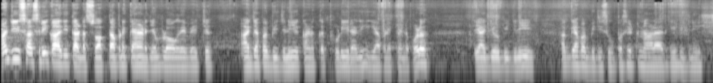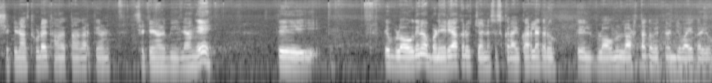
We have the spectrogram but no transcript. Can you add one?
ਹਾਂਜੀ, ਸਤਿ ਸ੍ਰੀ ਅਕਾਲ ਜੀ। ਤੁਹਾਡਾ ਸਵਾਗਤ ਹੈ ਆਪਣੇ ਘੈਂਟ ਜਿਹੇ ਵਲੌਗ ਦੇ ਵਿੱਚ। ਅੱਜ ਆਪਾਂ ਬੀਜਣੀ ਕਣਕ ਥੋੜੀ ਰਹਿ ਗਈ ਸੀਗੀ ਆਪਣੇ ਪਿੰਡ ਕੋਲ। ਤੇ ਅੱਜ ਉਹ ਬੀਜਣੀ, ਅੱਗੇ ਆਪਾਂ ਬੀਜੀ ਸੁਪਰ ਸੀਟ ਨਾਲ, ਐਤਕੀ ਬੀਜਣੀ ਛਿੱਟੇ ਨਾਲ ਥੋੜਾ ਥਾਂ, ਤਾਂ ਕਰਕੇ ਹੁਣ ਛਿੱਟੇ ਨਾਲ ਬੀਜ ਲਾਂਗੇ। ਤੇ ਤੇ ਵਲੌਗ ਦੇ ਨਾਲ ਬਣੇ ਰਿਹਾ ਕਰੋ ਚੈਨਲ ਸਬਸਕ੍ਰਾਈਬ ਕਰ ਲਿਆ ਕਰੋ, ਤੇ ਵਲੌਗ ਨੂੰ ਲਾਸਟ ਤੱਕ ਵੇਖਿਓ ਇੰਜੋਏ ਕਰਿਓ।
